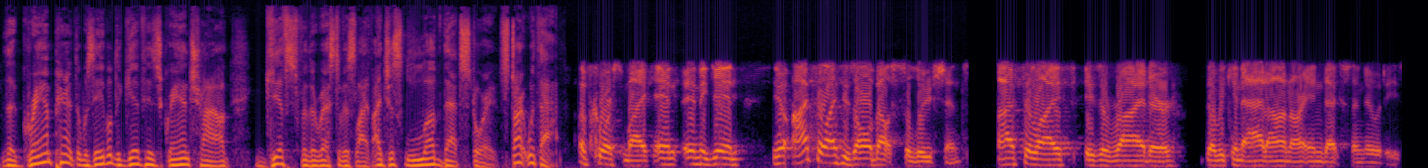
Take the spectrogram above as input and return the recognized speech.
the grandparent that was able to give his grandchild gifts for the rest of his life. I just love that story. Start with that. Of course, Mike. And, and again, you know, i4LIFE is all about solutions. i4LIFE is a rider that we can add on our index annuities.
